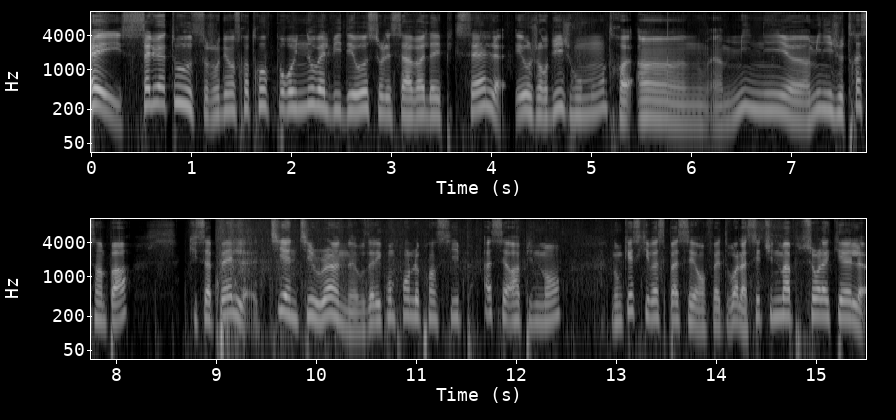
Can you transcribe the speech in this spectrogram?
Hey, salut à tous Aujourd'hui on se retrouve pour une nouvelle vidéo sur les serveurs d'Hypixel et aujourd'hui je vous montre un, mini, euh, très sympa qui s'appelle TNT Run. Vous allez comprendre le principe assez rapidement. Donc qu'est-ce qui va se passer en fait? Voilà, c'est une map sur laquelle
